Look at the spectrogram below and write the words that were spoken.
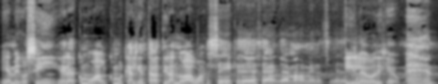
Y ella me dijo, sí, era como, como que alguien estaba tirando agua. Sí, que ya sea ya más o menos. ya Y luego dije, man.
